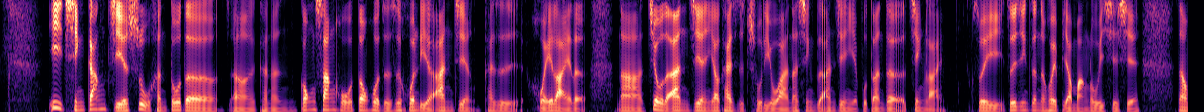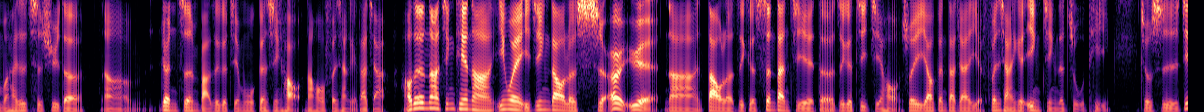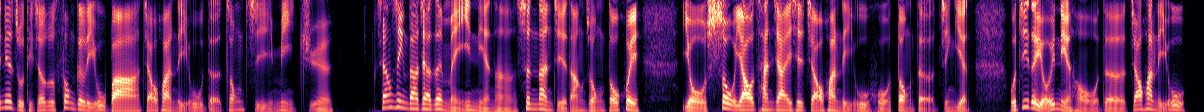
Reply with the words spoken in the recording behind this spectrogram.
疫情刚结束，很多的呃，可能工商活动或者是婚礼的案件开始回来了。那旧的案件要开始处理完，那新的案件也不断的进来，所以最近真的会比较忙碌一些些。那我们还是持续的呃认真把这个节目更新好，然后分享给大家。好的，那今天呢，因为已经到了十二月，那到了这个圣诞节的这个季节吼，所以要跟大家也分享一个应景的主题。就是今天的主题叫做“送个礼物吧”，交换礼物的终极秘诀。相信大家在每一年呢圣诞节当中都会有受邀参加一些交换礼物活动的经验。我记得有一年哈，我的交换礼物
